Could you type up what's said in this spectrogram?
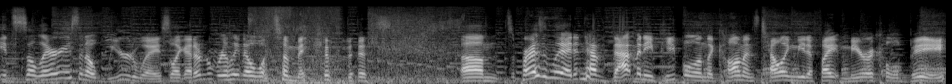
it's hilarious in a weird way, so, like, I don't really know what to make of this. Um, surprisingly, I didn't have that many people in the comments telling me to fight Miracle B.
